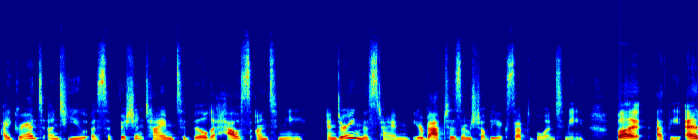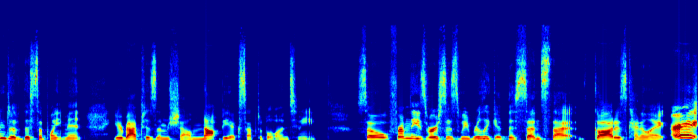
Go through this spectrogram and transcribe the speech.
I grant unto you a sufficient time to build a house unto me, and during this time, your baptism shall be acceptable unto me. But at the end of this appointment, your baptism shall not be acceptable unto me. So, from these verses, we really get this sense that God is kind of like, all right,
